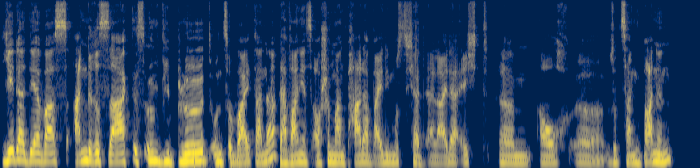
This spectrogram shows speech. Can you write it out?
jeder, der was anderes sagt, ist irgendwie blöd und so weiter. Ne? Da waren jetzt auch schon mal ein paar dabei, die musste ich halt leider echt ähm, auch äh, sozusagen bannen,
